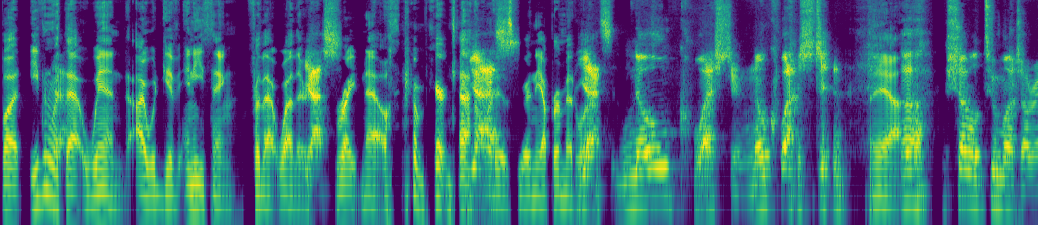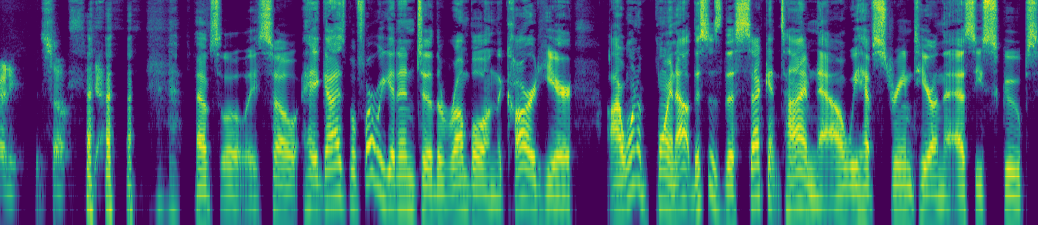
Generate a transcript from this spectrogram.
But even with yeah. that wind, I would give anything for that weather yes. right now compared to yes. how it is here in the upper Midwest. Yes, no question. No question. Yeah. Ugh, shoveled too much already. So, yeah. Absolutely. So, hey, guys, before we get into the Rumble and the card here, I want to point out this is the second time now we have streamed here on the SE Scoops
